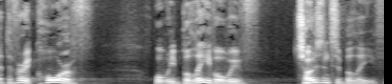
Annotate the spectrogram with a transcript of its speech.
at the very core of what we believe or we've chosen to believe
